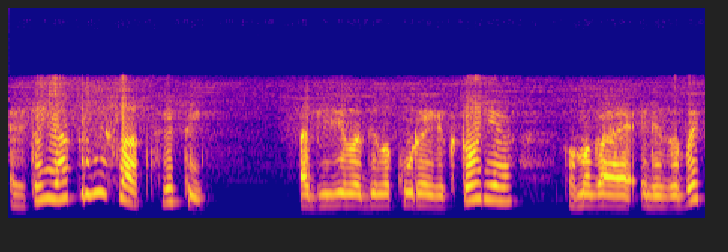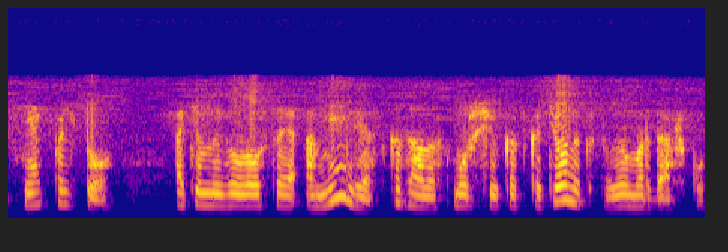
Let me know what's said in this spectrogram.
«Это я принесла цветы», — объявила белокурая Виктория, помогая Элизабет снять пальто а темноволосая Амелия сказала, сморщив как котенок, свою мордашку.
